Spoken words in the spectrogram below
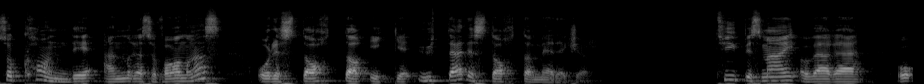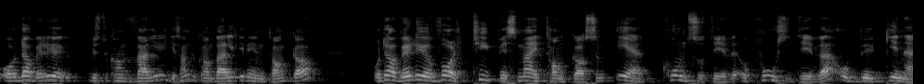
så kan det endres og forandres. Og det starter ikke ute, det starter med deg sjøl. Typisk meg å være og, og, da vil jeg, Hvis du kan velge sant? du kan velge dine tanker. Og da ville jeg valgt typisk meg-tanker som er konstruktive og positive og byggende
